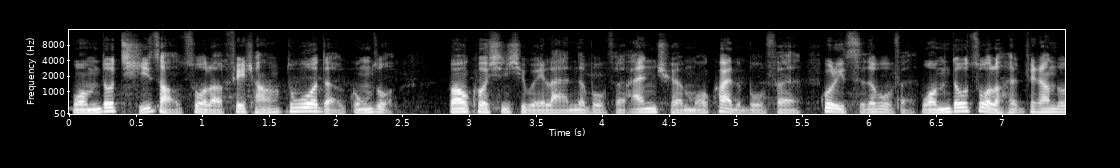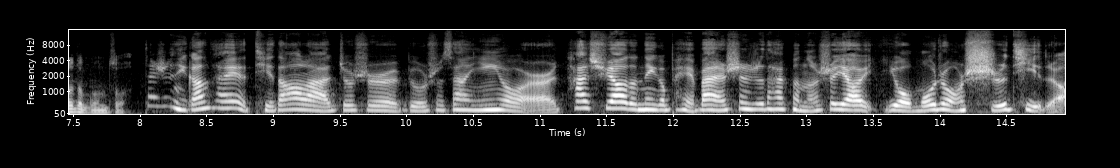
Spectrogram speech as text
我们都提早做了非常多的工作，包括信息围栏的部分、安全模块的部分、过滤词的部分，我们都做了很非常多的工作。但是你刚才也提到了，就是比如说像婴幼儿，他需要的那个陪伴，甚至他可能是要有某种实体的，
